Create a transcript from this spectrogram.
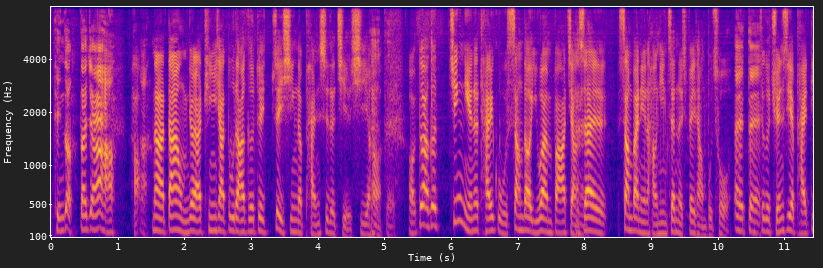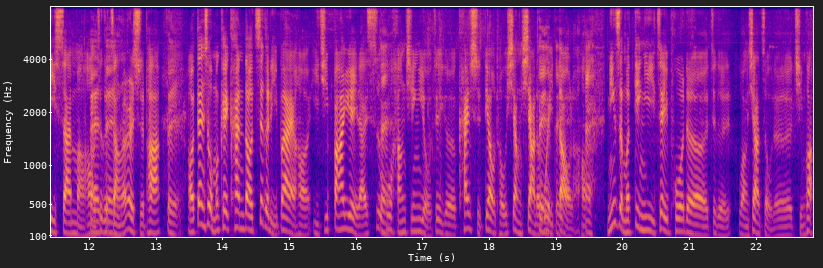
听众，大家好。好，那当然我们就来听一下杜大哥对最新的盘势的解析哈。对，哦，杜大哥，今年的台股上到一万八，讲实在，上半年的行情真的是非常不错。哎，对，这个全世界排第三嘛，哈，这个涨了二十趴。对，哦，但是我们可以看到这个礼拜哈，以及八月以来，似乎行情有这个开始掉头向下的味道了哈。您怎么定义这一波的这个往下走的情况？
